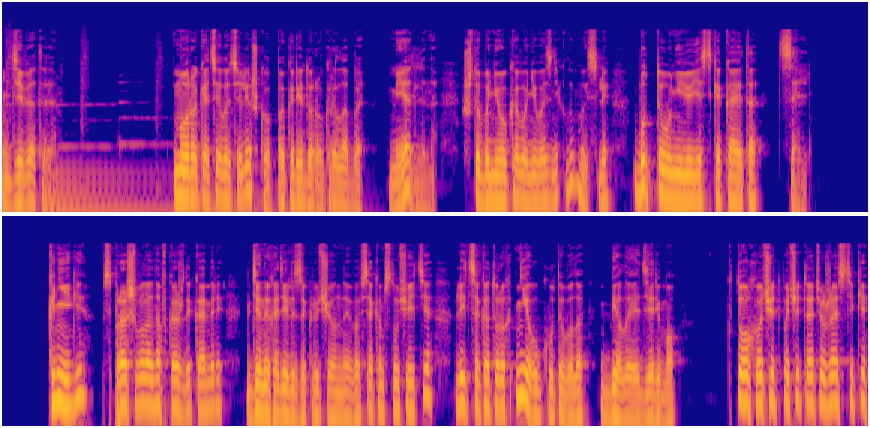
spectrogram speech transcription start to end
Девятое. Мора катила тележку по коридору крыла Б медленно, чтобы ни у кого не возникло мысли, будто у нее есть какая-то цель. «Книги?» – спрашивала она в каждой камере, где находились заключенные, во всяком случае те, лица которых не укутывало белое дерьмо. «Кто хочет почитать ужастики?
